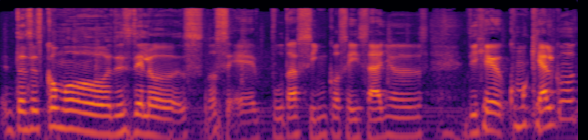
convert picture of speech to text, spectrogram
Entonces, como desde los, no sé, putas 5 o 6 años, dije, como que algo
